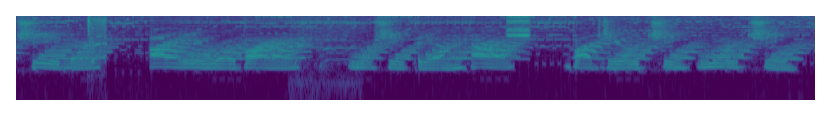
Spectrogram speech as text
i'm a little bit Thank you.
